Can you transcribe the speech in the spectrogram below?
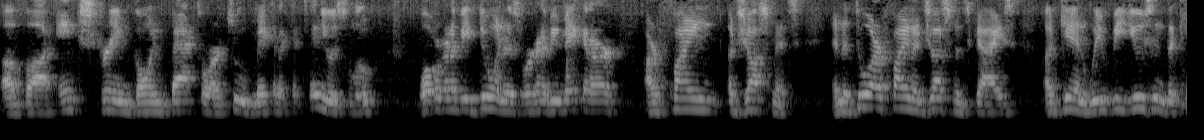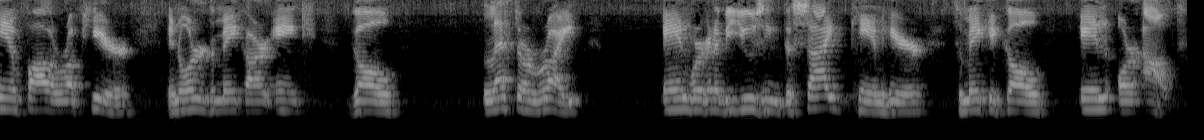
of uh, ink stream going back to our tube, making a continuous loop. What we're gonna be doing is we're gonna be making our, our fine adjustments. And to do our fine adjustments, guys, again, we'd be using the cam follower up here in order to make our ink go left or right. And we're going to be using the side cam here to make it go in or out.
